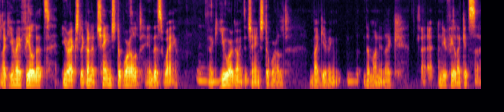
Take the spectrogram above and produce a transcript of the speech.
like you may feel that you're actually going to change the world in this way. Like you are going to change the world by giving the money like uh, and you feel like it's uh,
